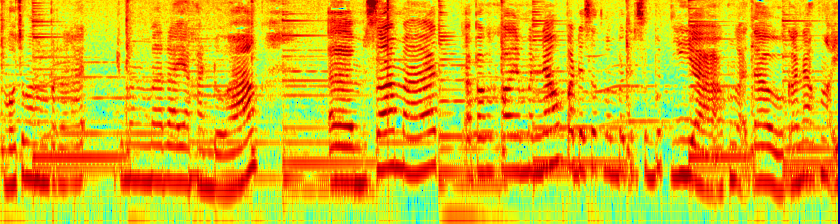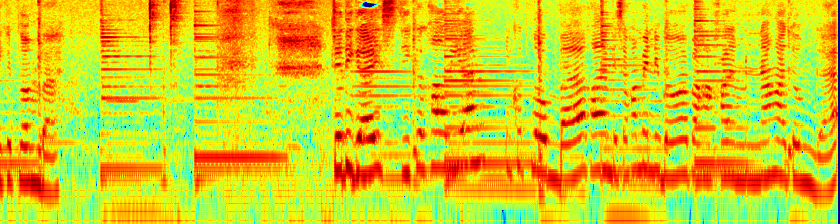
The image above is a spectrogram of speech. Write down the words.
aku cuma cuma merayakan doang Em, selamat. Apakah kalian menang pada saat lomba tersebut? Iya aku nggak tahu karena aku nggak ikut lomba. Jadi guys jika kalian ikut lomba kalian bisa komen di bawah apakah kalian menang atau enggak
